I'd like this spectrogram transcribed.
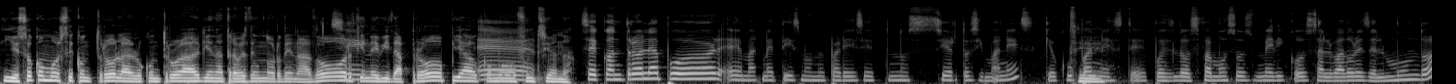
¿Y eso cómo se controla? ¿Lo controla alguien a través de un ordenador? ¿Tiene vida propia o cómo eh, funciona? Se controla por eh, magnetismo, me parece, unos ciertos imanes que ocupan este, pues los famosos médicos salvadores del mundo.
